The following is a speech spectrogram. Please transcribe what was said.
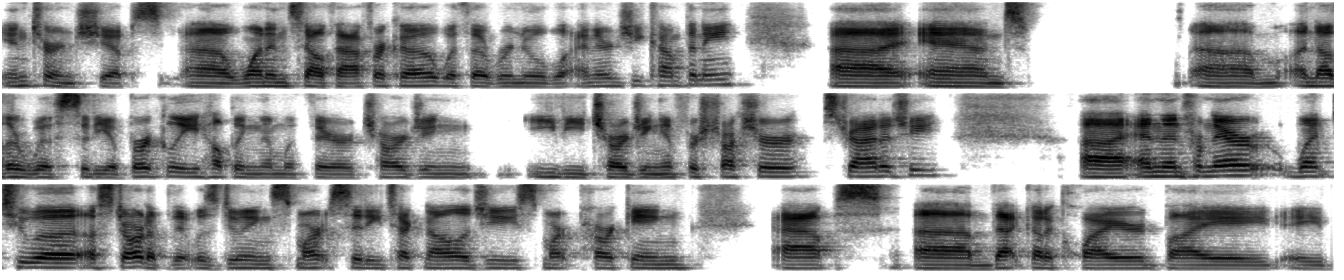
internships. Uh, one in South Africa with a renewable energy company, uh, and um, another with City of Berkeley, helping them with their charging EV charging infrastructure strategy. Uh, and then from there, went to a, a, startup that was doing smart city technology, smart parking apps. Um, that got acquired by a,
